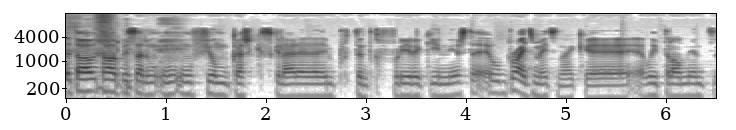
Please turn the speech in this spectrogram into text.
Estava a pensar um, um, filme que acho que se calhar era importante referir aqui neste é o Bridesmaids, não é? Que é, é literalmente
